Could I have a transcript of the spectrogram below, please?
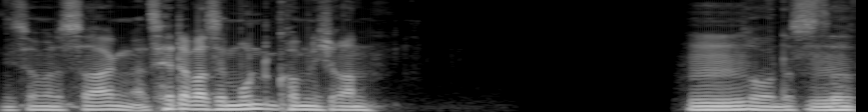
Hm, Wie soll man das sagen? Als hätte er was im Mund und kommt nicht ran. So, das ist hm,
